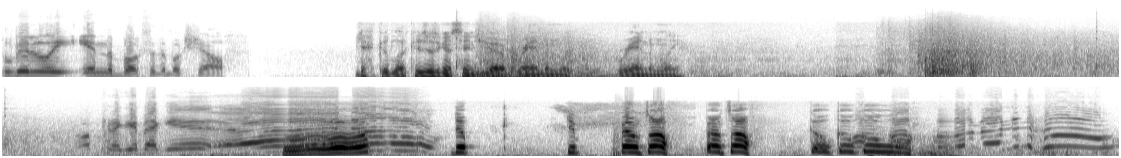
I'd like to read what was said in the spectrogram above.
literally in the books of the bookshelf. Yeah, good luck. It's just gonna send you out randomly. Randomly. Oh, can I get back in? Uh, Oh. no! Nope. Yep. Bounce off! Bounce off! Go, go, Oh, go! oh, no, no, no!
